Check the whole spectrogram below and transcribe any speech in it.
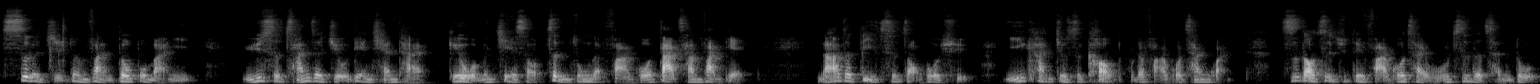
吃了几顿饭都不满意，于是缠着酒店前台给我们介绍正宗的法国大餐饭店。拿着地址找过去，一看就是靠谱的法国餐馆。知道自己对法国菜无知的程度，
